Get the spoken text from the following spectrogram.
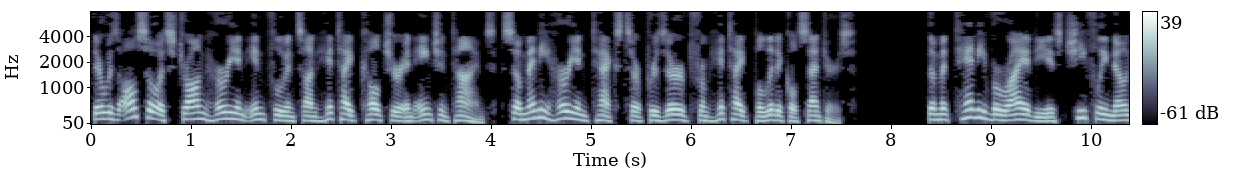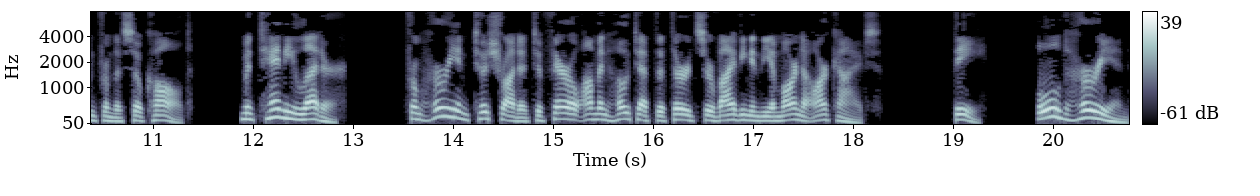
There was also a strong Hurrian influence on Hittite culture in ancient times, so many Hurrian texts are preserved from Hittite political centers. The Mitanni variety is chiefly known from the so-called Mitanni letter from Hurrian Tushratta to Pharaoh Amenhotep III surviving in the Amarna archives. The Old Hurrian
